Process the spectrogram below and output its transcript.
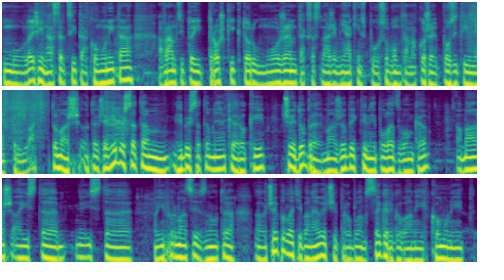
mu leží na srdci tá komunita a v rámci tej trošky, ktorú môžem, tak sa snažím nejakým spôsobom tam akože pozitívne vplývať. Tomáš, takže hýbeš sa tam, hýbeš sa tam nejaké roky, čo je dobré, máš objektívny pohľad zvonka a máš aj isté, isté informácie znútra. Čo je podľa teba najväčší problém segregovaných komunít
